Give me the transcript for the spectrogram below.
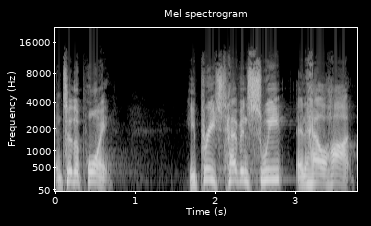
and to the point. He preached heaven sweet and hell hot.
